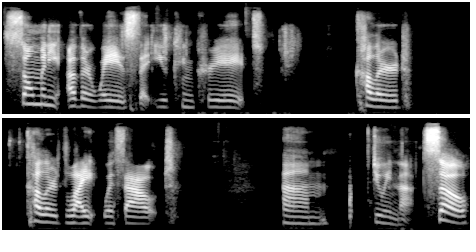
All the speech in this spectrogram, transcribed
so many other ways that you can create colored colored light without um, doing that. So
